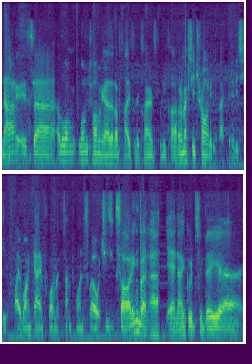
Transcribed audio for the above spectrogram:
no, it's uh, a long, long time ago that I played for the Clarence Footy Club, and I'm actually trying to get back there this year to play one game for them at some point as well, which is exciting. But uh, yeah, no, good to be, uh,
